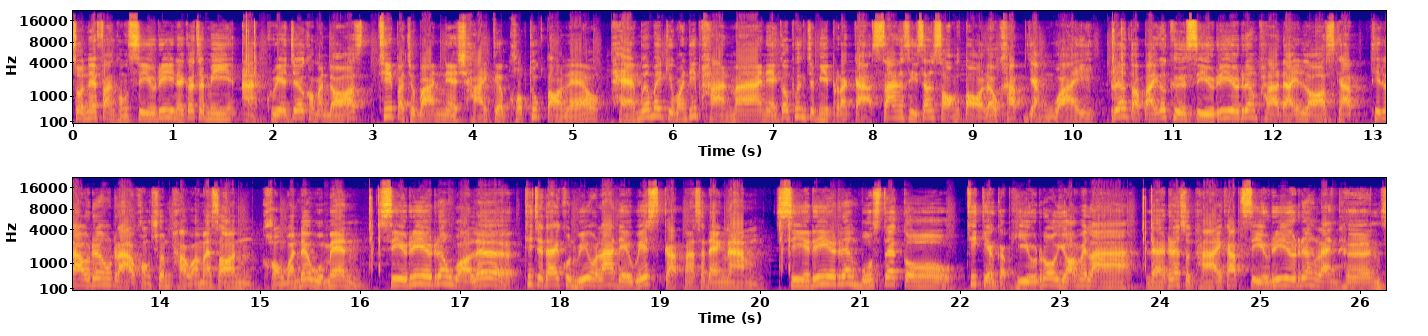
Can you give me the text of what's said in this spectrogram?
ส่วนในฝั่งของซีรีส์เนี่ยก็จะมีอัด Creature Commandos ที่ปัจจุบันเนี่ยฉายเกือบครบทุกตอนแล้ว แถมเมื่อไม่กี่วันที่ผ่านมาเนี่ยก็เพิ่งจะมีประกาศสร้างซีซั่น2 ต่อแล้วครับ อย่างไว เรื่องต่อไปก็คือซีรีส์เรื่อง Paradise Lost ครับที่เล่าเรื่องราวของชนเผ่า Amazon ของ Wonder Woman ซีรีส์เรื่อง Waller ที่จะได้คุณวิโอลาเดวิสกลับมาแสดงนำ ซีรีส์เรื่อง Booster Go ที่เกี่ยวกับฮีโร่ย้อนเวลา และเรื่องสุดท้ายครับซีรีส์เรื่อง Lanterns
